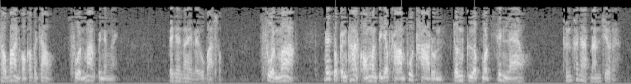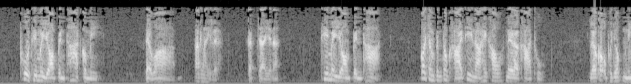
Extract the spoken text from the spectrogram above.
ชาวบ้านของข้าพเจ้า ส่วนมากเป็นยังไง เป็นยังไงเลยอุบาสก ส่วนมากได้ตกเป็นทาสของมันติยพรามผู้ทารุณ จนเกือบหมดสิ้นแล้ว ถึงขนาดนั้นเชียวเหรอผู้ที่ไม่ยอมเป็นทาสก็มี แต่ว่าอะไรเหรอกัจจายนะ ที่ไม่ยอมเป็นทาสก็จำเป็นต้องขายที่นาให้เขาในราคาถูก แล้วก็อพยพหนี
